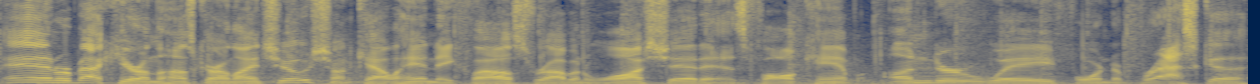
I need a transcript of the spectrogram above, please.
And we're back here on the Husker Online Show. Sean Callahan, Nate Clouse, Robin Washut as fall camp underway for Nebraska.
